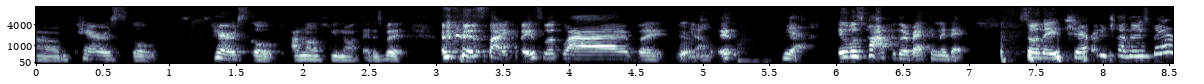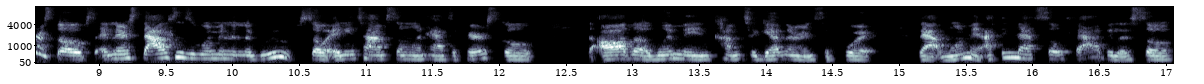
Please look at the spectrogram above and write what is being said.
um, Periscope. Periscope. I don't know if you know what that is, but it's like Facebook Live, but yes. you know, it, yeah, it was popular back in the day. So they share each other's periscopes, and there's thousands of women in the group. So anytime someone has a periscope, all the women come together and support that woman. I think that's so fabulous. So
